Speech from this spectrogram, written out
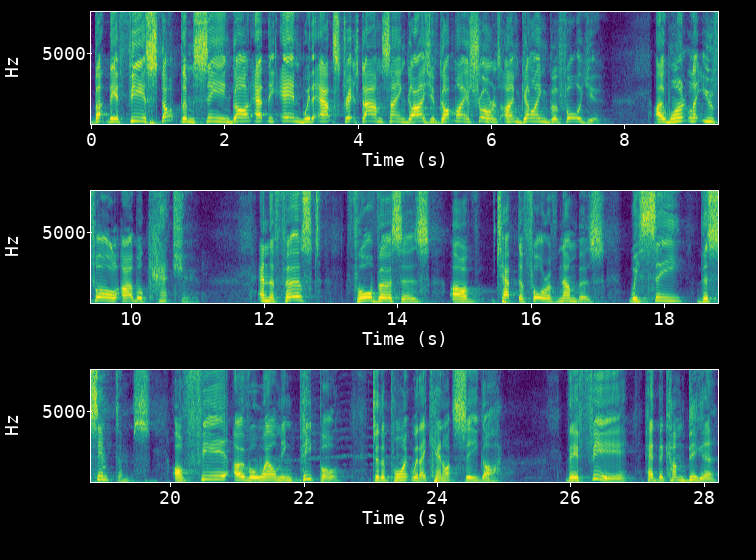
but their fear stopped them seeing God at the end with outstretched arms, saying, Guys, you've got my assurance. I'm going before you. I won't let you fall, I will catch you. And the first four verses of chapter four of Numbers, we see the symptoms of fear overwhelming people to the point where they cannot see God. Their fear had become bigger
